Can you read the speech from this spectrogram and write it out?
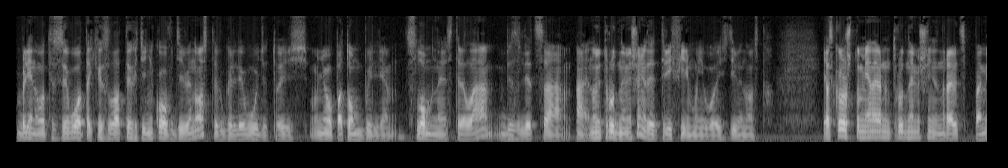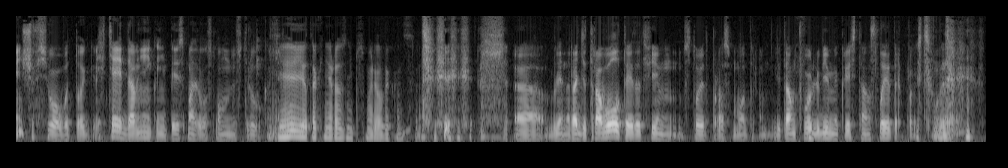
блин, вот из его таких золотых деньков 90-е в Голливуде, то есть у него потом были «Сломанная стрела», «Без лица», а, ну и «Трудная мишень», это три фильма его из 90-х. Я скажу, что мне, наверное, «Трудная мишень» нравится поменьше всего в итоге, хотя я давненько не пересматривал «Сломанную стрелу», конечно. Я ее так ни разу не посмотрел до конца. А, блин, ради Траволта этот фильм стоит просмотра. И там твой любимый Кристиан Слейтер, поэтому...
